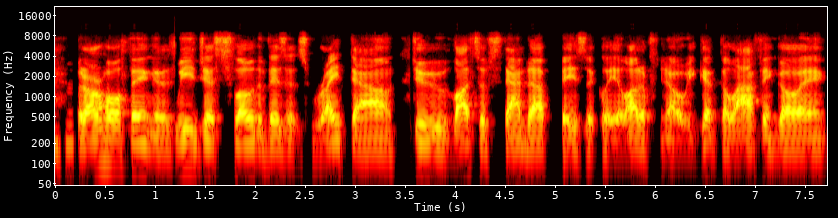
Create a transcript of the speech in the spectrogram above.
Mm-hmm. But our whole thing is we just slow the visits right down, do lots of stand up, basically. A lot of, you know, we get the laughing going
